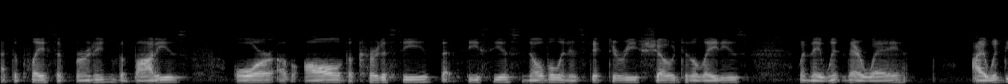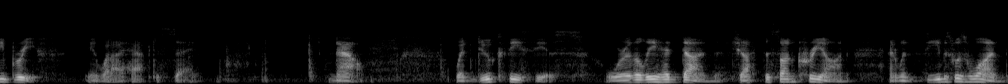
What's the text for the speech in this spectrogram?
at the place of burning the bodies, or of all the courtesy that Theseus, noble in his victory, showed to the ladies when they went their way, I would be brief in what I have to say. Now, when Duke Theseus worthily had done justice on Creon, and when Thebes was won,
